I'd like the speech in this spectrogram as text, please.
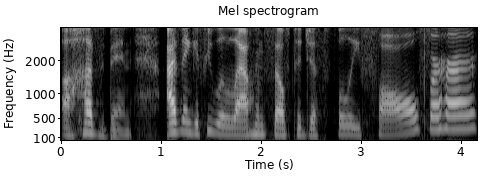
a husband, I think if he would allow himself to just fully fall for her,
